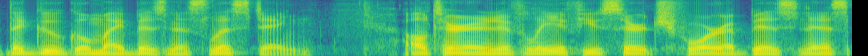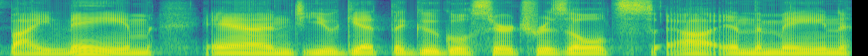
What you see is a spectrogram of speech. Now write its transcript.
the Google My Business listing. Alternatively, if you search for a business by name and you get the Google search results uh, in the main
